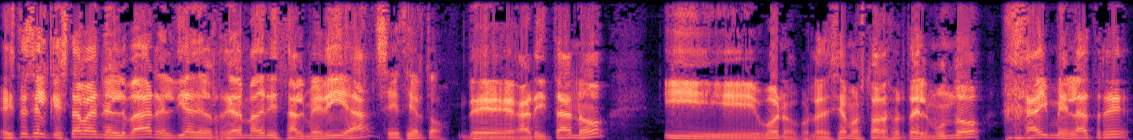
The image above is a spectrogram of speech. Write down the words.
Este es el que estaba en el bar el día del Real Madrid-Almería. Sí, cierto. De Garitano. Y bueno, pues le deseamos toda la suerte del mundo. Jaime Latre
